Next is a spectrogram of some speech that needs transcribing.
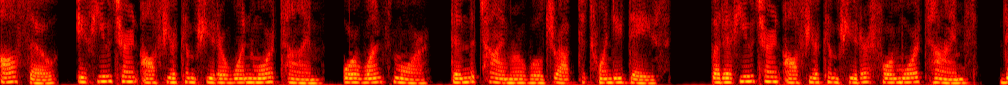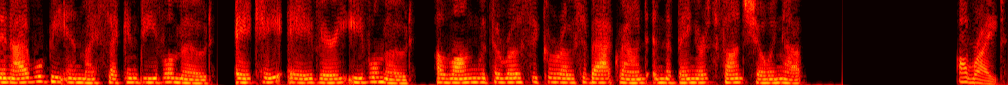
Also, if you turn off your computer one more time, or once more, then the timer will drop to 20 days. But if you turn off your computer four more times, then I will be in my second evil mode, aka very evil mode, along with the Rosa Carosa background and the bangers font showing up. Alright,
